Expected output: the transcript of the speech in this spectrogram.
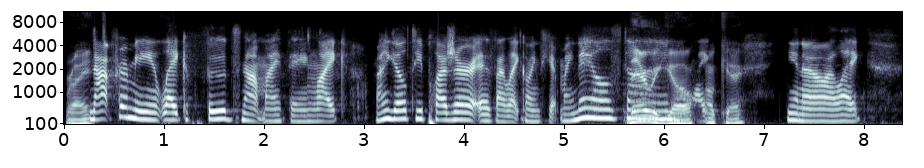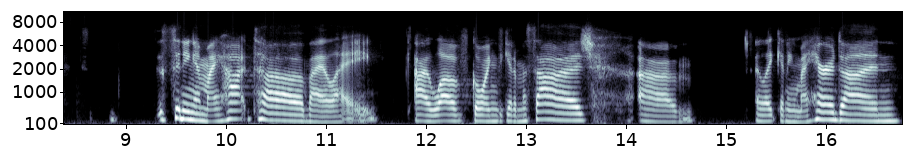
right Not for me. Like food's not my thing. Like my guilty pleasure is I like going to get my nails done. there we go Like, okay you know, I like sitting in my hot tub. I like I love going to get a massage. Um, I like getting my hair done.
